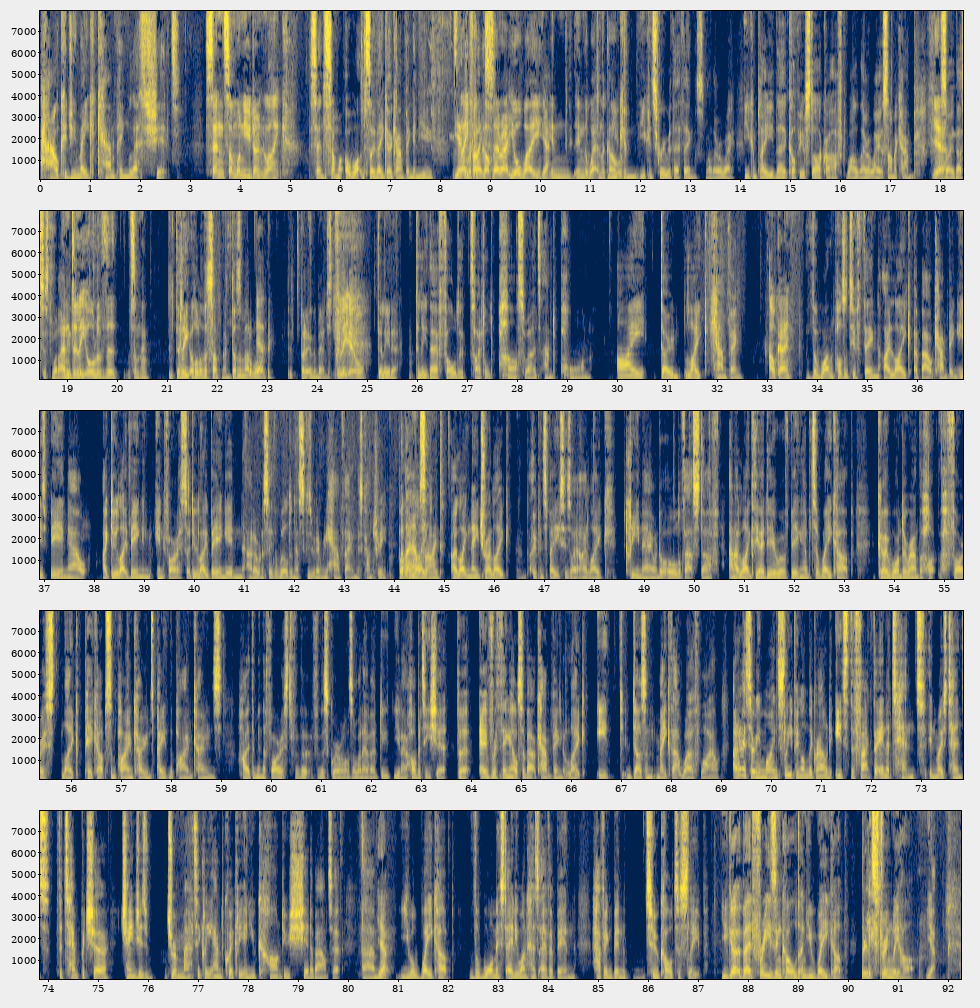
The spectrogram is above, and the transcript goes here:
How could you make camping less shit? Send someone you don't like. Send someone, or what? So they go camping and you, yeah, they replace. fuck up. They're out your way Yeah. in in the wet and the cold. you can you can screw with their things while they're away. You can play their copy of StarCraft while they're away at summer camp. Yeah. So that's just what I and did. delete all of the something. delete all of the something. Doesn't matter what. Yeah. Just put it in the bin. Just Delete it all. delete it. Delete their folder titled passwords and porn. I don't like camping. Okay. The one positive thing I like about camping is being out. I do like being in, in forests. I do like being in, I don't want to say the wilderness because we don't really have that in this country. But But I Like, I like nature. I like open spaces. I, I like clean air and all, all of that stuff. And I like the idea of being able to wake up, go wander around the hot forest, like pick up some pine cones, paint the pine cones, hide them in the forest for the for the squirrels or whatever. Do you know hobbity shit? But everything else about camping, like it doesn't make that worthwhile. I don't necessarily mind sleeping on the ground. It's the fact that in a tent, in most tents, the temperature changes dramatically and quickly, and you can't do shit about it. Um, Yep. You will wake up the warmest anyone has ever been, having been too cold to sleep. You go to bed freezing cold and you wake up blisteringly hot. Yeah.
